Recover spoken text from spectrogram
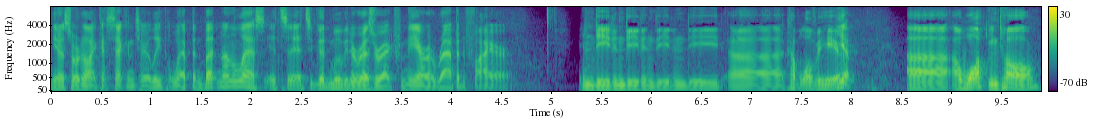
you know sort of like a second tier lethal weapon. But nonetheless, it's a, it's a good movie to resurrect from the era. Rapid Fire. Indeed, indeed, indeed, indeed. Uh, a couple over here. Yep. Uh, a Walking Tall,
